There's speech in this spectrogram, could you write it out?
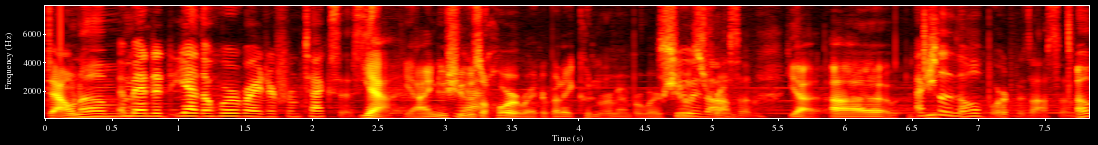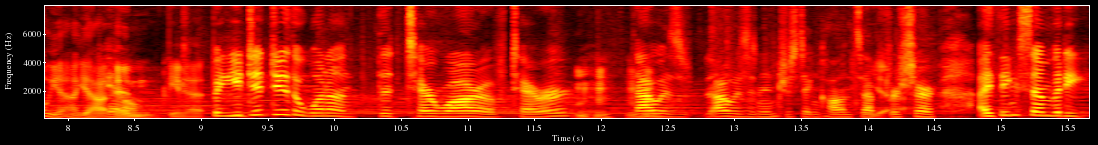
Downham. Amanda, yeah, the horror writer from Texas. Yeah, yeah, I knew she was a horror writer, but I couldn't remember where she, She was from. awesome. Yeah. Uh, Deep- Actually, the whole board was awesome. oh yeah, yeah, and it. But you did do the one on the terroir of terror. Mm-hmm, That was that was an interesting concept for sure. I think somebody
